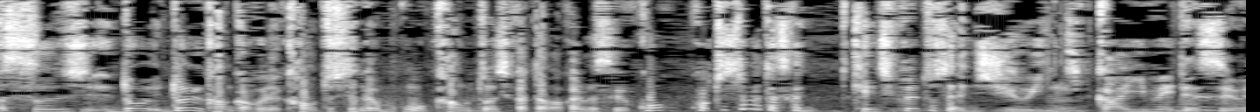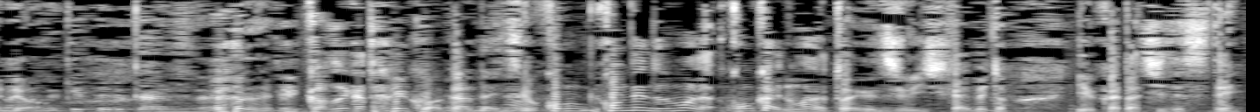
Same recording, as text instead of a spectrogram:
数字、どうどういう感覚でカウントしてるのか、僕もカウントの仕方わかりますけど、こ今年は確かに建築としては11回目ですよね。抜けてる感じな 数え方がよくわかんないんですけど、今今年度のまだ、今回のまだとにかく11回目という形ですね。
